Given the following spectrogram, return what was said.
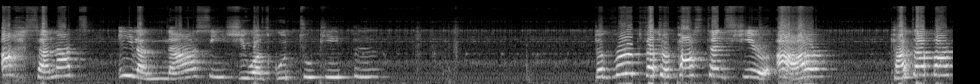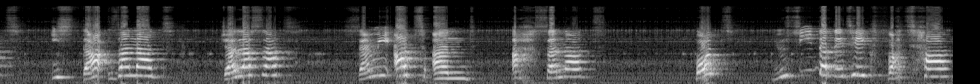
Ahsanat ila nasi, she was good to people. The verbs that are past tense here are katabat, istazanat, jalasat, sami'at, and ahsanat. But you see that they take fatha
